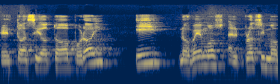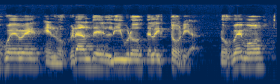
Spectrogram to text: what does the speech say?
Esto ha sido todo por hoy y nos vemos el próximo jueves en los grandes libros de la historia. Nos vemos.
